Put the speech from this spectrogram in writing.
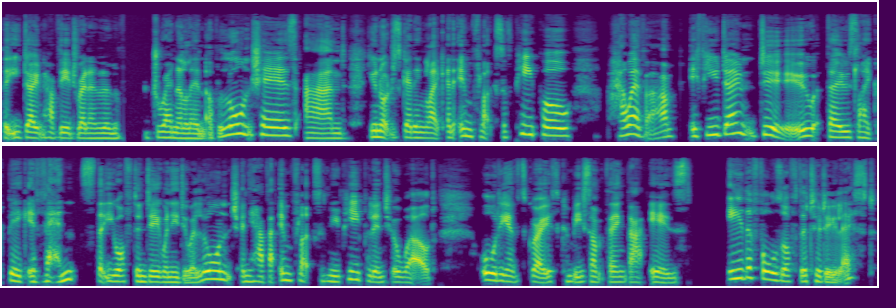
that you don't have the adrenaline of adrenaline of launches and you're not just getting like an influx of people. However, if you don't do those like big events that you often do when you do a launch and you have that influx of new people into your world, audience growth can be something that is either falls off the to-do list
